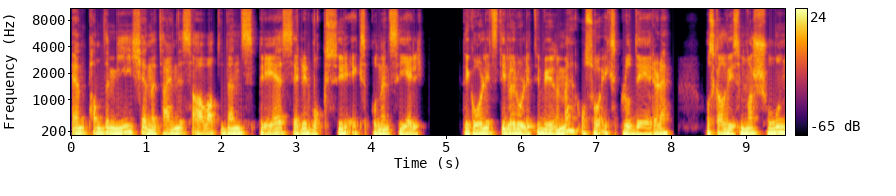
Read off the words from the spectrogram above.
En pandemi kjennetegnes av at den spres eller vokser eksponentielt. Det går litt stille og rolig til å begynne med, og så eksploderer det. Og skal vi som nasjon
